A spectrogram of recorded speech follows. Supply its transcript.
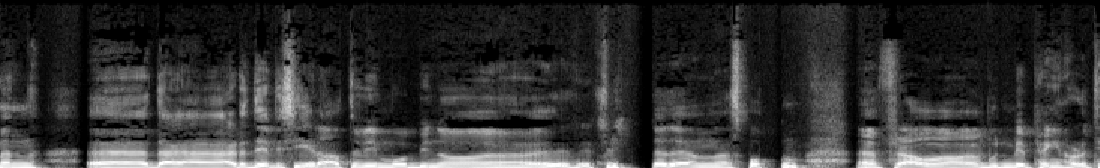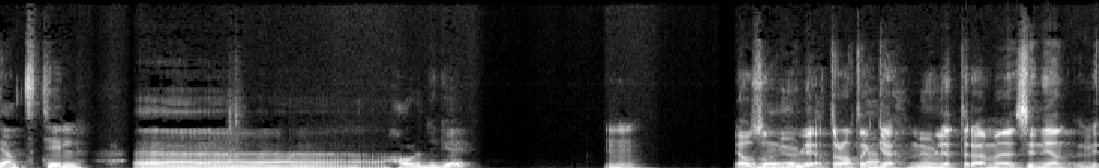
Men det er, det det vi sier, da, at vi må begynne å flytte den spotten fra hvor mye penger har du tjent, til uh, har du det gøy? Mm. Ja, også muligheter, da, tenker jeg. Muligheter er med, siden igjen,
